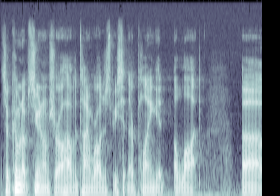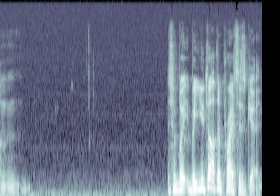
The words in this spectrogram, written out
so coming up soon, I'm sure I'll have a time where I'll just be sitting there playing it a lot. Um, so, but but you thought the price is good.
